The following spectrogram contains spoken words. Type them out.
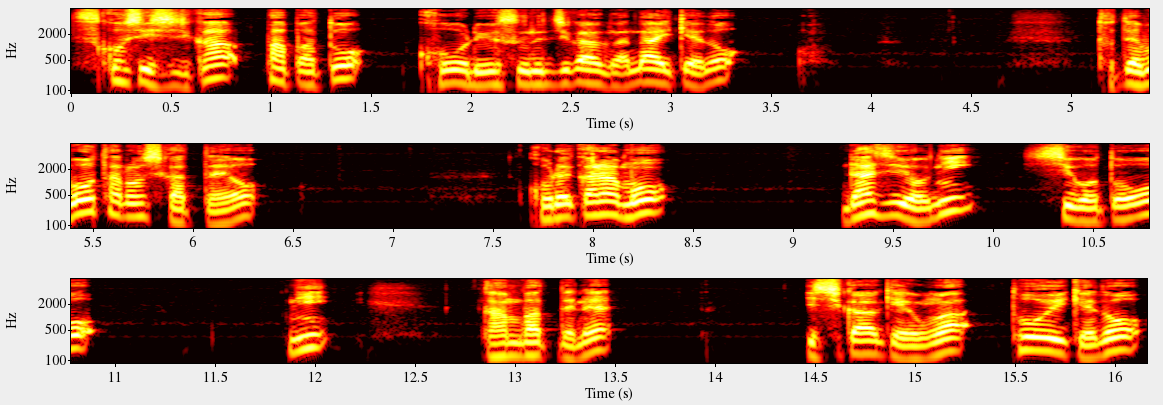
少ししかパパと交流する時間がないけど、とても楽しかったよ。これからもラジオに仕事をに頑張ってね。石川県は遠いけど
